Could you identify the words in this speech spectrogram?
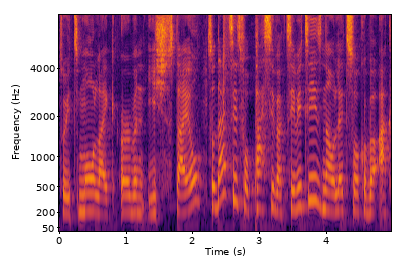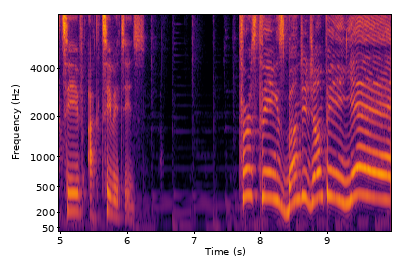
So it's more like urban-ish style. So that's it for passive activities. Now let's talk about active activities. First thing is bungee jumping, yeah!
